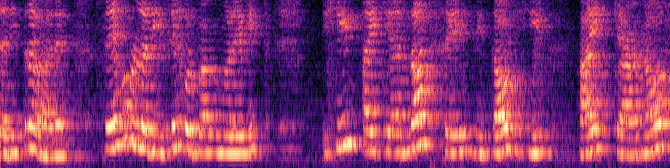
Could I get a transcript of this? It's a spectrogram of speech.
ചരിത്രകാരൻ. സ്നേഹമുള്ള ഡീസൽ കുടുംബാംഗങ്ങളെ with he I can not fail without he I can not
